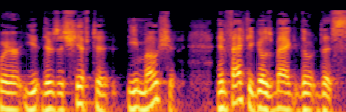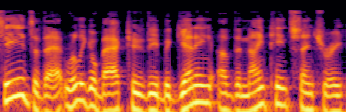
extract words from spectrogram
where you, there's a shift to emotion. In fact, it goes back the the seeds of that really go back to the beginning of the 19th century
